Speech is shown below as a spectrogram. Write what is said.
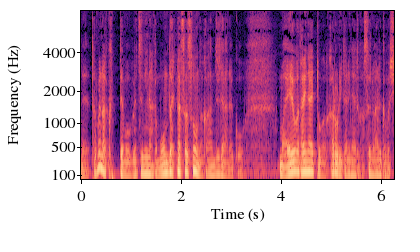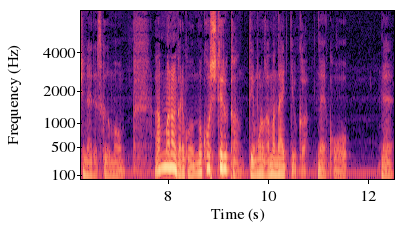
ね、食べなくっても別になんか問題なさそうな感じではね、こう、まあ栄養が足りないとかカロリー足りないとかそういうのあるかもしれないですけども、あんまなんかね、こう残してる感っていうものがあんまないっていうか、ね、こう、ね、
